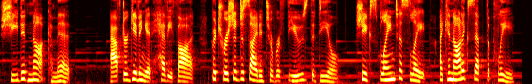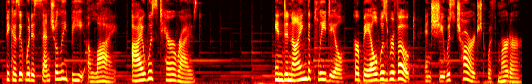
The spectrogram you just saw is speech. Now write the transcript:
she did not commit. After giving it heavy thought, Patricia decided to refuse the deal. She explained to Slate, I cannot accept the plea because it would essentially be a lie. I was terrorized. In denying the plea deal, her bail was revoked and she was charged with murder.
